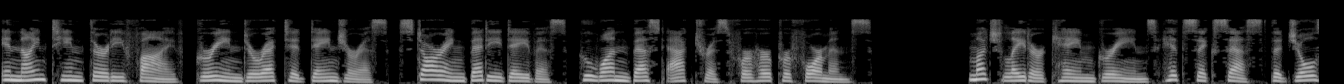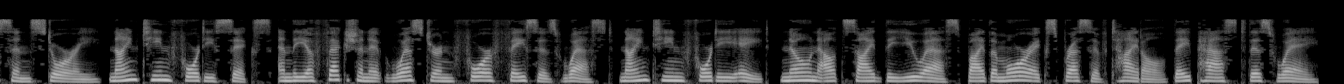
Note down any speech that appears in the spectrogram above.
In 1935, Green directed Dangerous, starring Bette Davis, who won Best Actress for her performance. Much later came Green's hit success The Jolson Story 1946 and the affectionate western Four Faces West 1948, known outside the U.S. by the more expressive title They Passed This Way.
